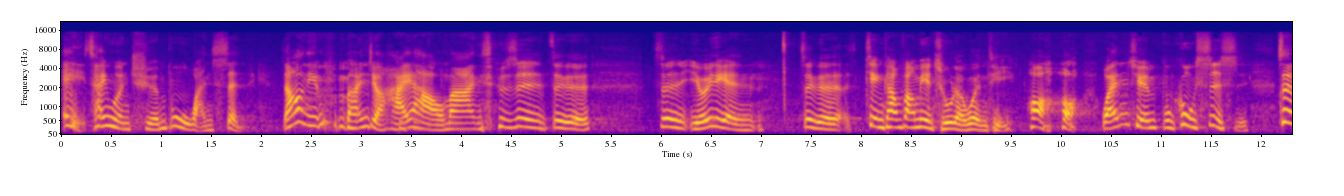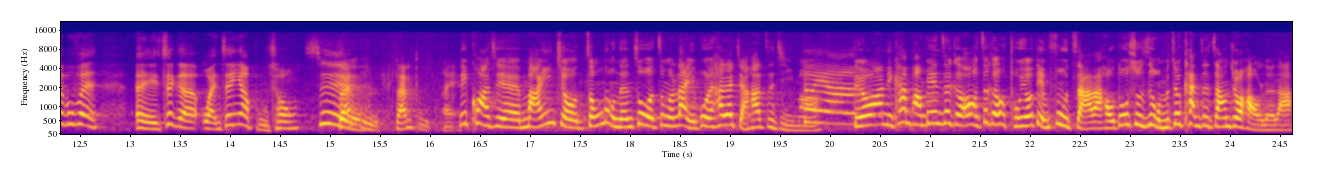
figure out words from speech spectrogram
哎，蔡英文全部完胜。然后你马英九还好吗？你是不是这个是有一点这个健康方面出了问题？哈，完全不顾事实这部分。哎，这个婉珍要补充，是短补短补。哎，你跨姐马英九总统能做的这么烂，也不会他在讲他自己吗？对呀，对啊。你看旁边这个哦，这个图有点复杂啦，好多数字，我们就看这张就好了啦。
